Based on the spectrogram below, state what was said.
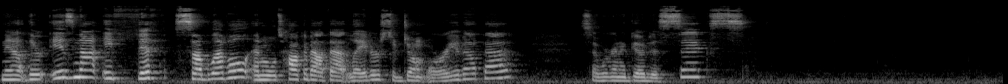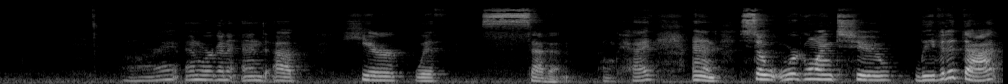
Now, there is not a fifth sublevel, and we'll talk about that later, so don't worry about that. So we're gonna go to six. All right, and we're gonna end up here with seven. okay? And so we're going to leave it at that,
